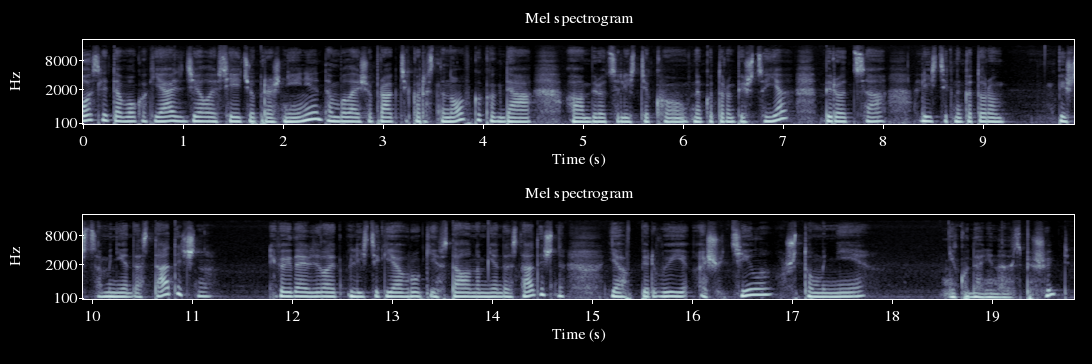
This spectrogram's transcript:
После того, как я сделала все эти упражнения, там была еще практика расстановка, когда э, берется листик, на котором пишется я, берется листик, на котором пишется мне достаточно. И когда я взяла листик я в руки и встала на мне достаточно, я впервые ощутила, что мне никуда не надо спешить,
